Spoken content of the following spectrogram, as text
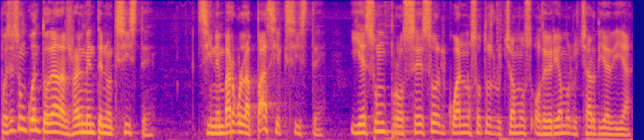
pues es un cuento de hadas, realmente no existe. Sin embargo, la paz sí existe y es un proceso el cual nosotros luchamos o deberíamos luchar día a día.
